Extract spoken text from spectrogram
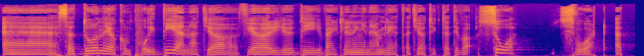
Eh, så då när jag kom på idén att jag, för jag har ju, det är verkligen ingen hemlighet, att jag tyckte att det var så svårt att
